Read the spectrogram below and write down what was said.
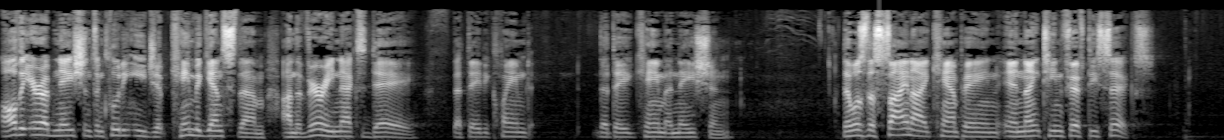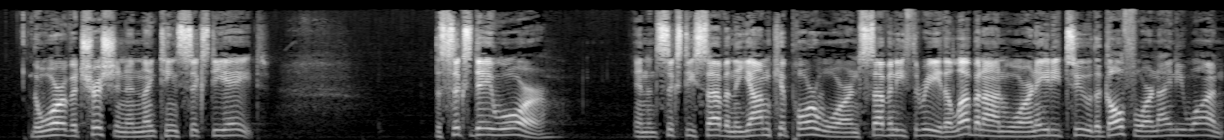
All the Arab nations, including Egypt, came against them on the very next day that they declaimed that they became a nation. There was the Sinai campaign in 1956, the War of Attrition in 1968, the Six Day War and in 67, the Yom Kippur War in 73, the Lebanon War in 82, the Gulf War in 91,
